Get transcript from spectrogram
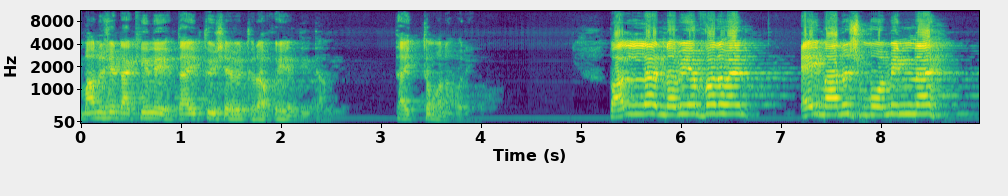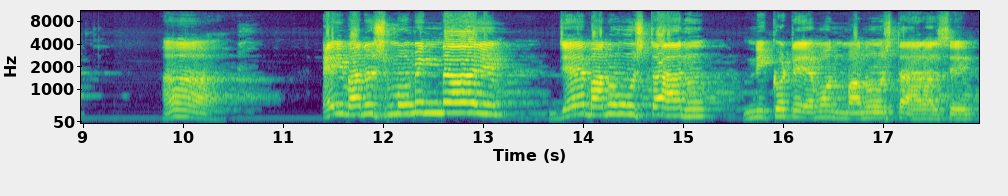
মানুষে ডাকিলে দায়িত্ব হিসেবে তোরা হয়ে দিতাম। দায়িত্ব মনে করি। তো আল্লাহ নবী এই মানুষ মমিন নাই। হ্যাঁ। এই মানুষ মমিন নাই। যে মানুষ তার নিকটে এমন মানুষ তার আছে।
